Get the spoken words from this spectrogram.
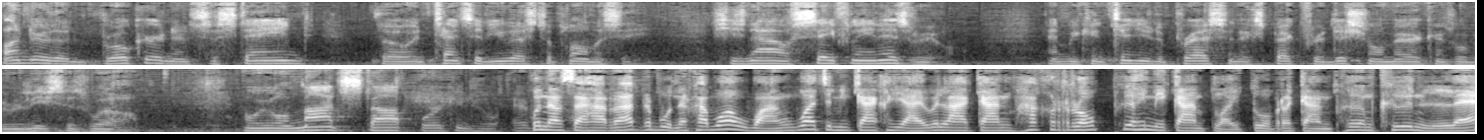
under the brokered and sustained, though intensive U.S. diplomacy. She's now safely in Israel, and we continue to press and expect for additional Americans will be released as well. ผู้นำสหรัฐระบุนะครับว่าหวังว่าจะมีการขยายเวลาการพักรบ เพื่อให้มีการปล่อยตัวประกันเพิ่มขึ้น และ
